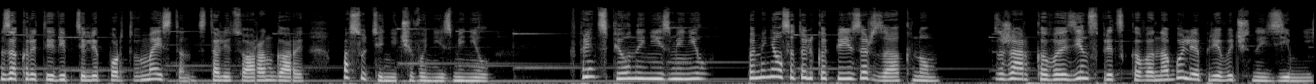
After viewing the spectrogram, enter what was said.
закрытый вип-телепорт в Мейстон, столицу Арангары, по сути ничего не изменил. В принципе, он и не изменил. Поменялся только пейзаж за окном. С жаркого Зинспредского на более привычный зимний.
